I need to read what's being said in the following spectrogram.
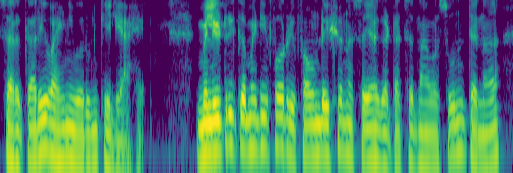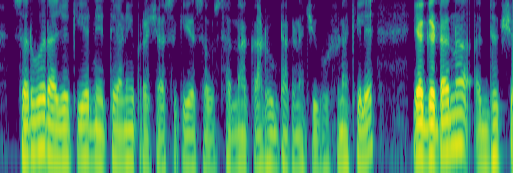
सरकारी वाहिनीवरून केली आहे. मिलिटरी कमिटी फॉर रिफाउंडेशन असं या गटाचं नाव असून त्यानं सर्व राजकीय नेते आणि प्रशासकीय संस्थांना काढून टाकण्याची घोषणा केली आहे. या गटानं अध्यक्ष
